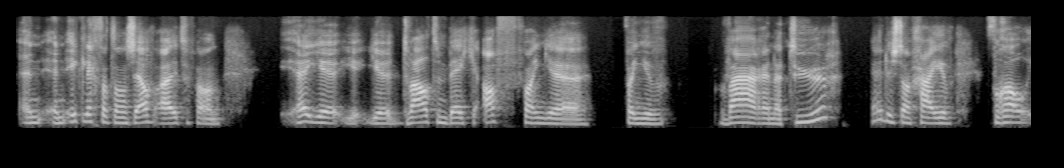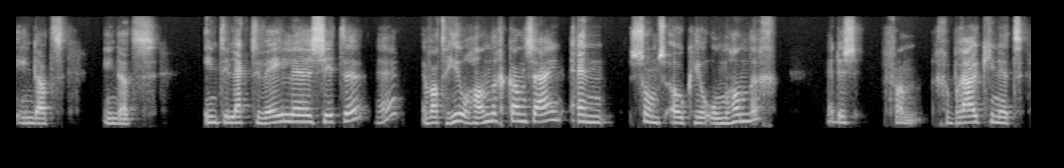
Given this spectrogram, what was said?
en, en ik leg dat dan zelf uit van, hè, je, je, je dwaalt een beetje af van je, van je ware natuur. Hè? Dus dan ga je vooral in dat, in dat intellectuele zitten, hè? wat heel handig kan zijn en soms ook heel onhandig. Hè? Dus van gebruik je het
